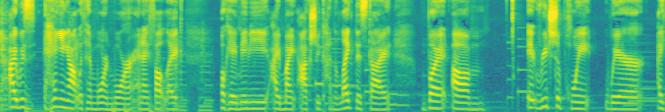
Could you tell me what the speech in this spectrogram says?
I was hanging out with him more and more, and I felt like, okay, maybe I might actually kind of like this guy, but um, it reached a point where I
